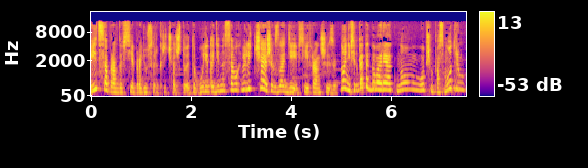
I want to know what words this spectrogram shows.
говорится, правда, все продюсеры кричат, что это будет один из самых величайших злодеев всей франшизы. Но они всегда так говорят, но, в общем, посмотрим,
